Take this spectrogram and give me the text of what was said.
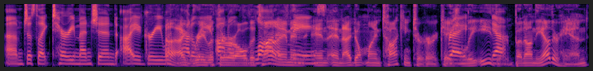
Um, just like Terry mentioned, I agree with Uh, I Natalie agree with her all the time, and, and and I don't mind talking to her occasionally Right, either. yeah. But on the other hand,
